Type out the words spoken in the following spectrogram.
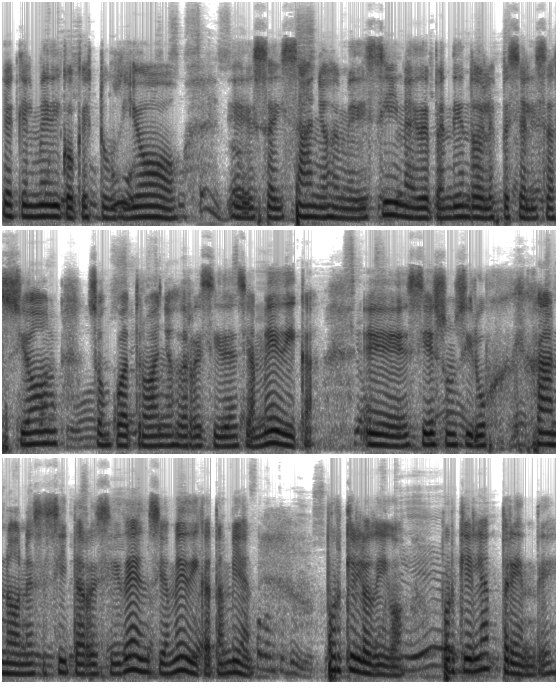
y aquel médico que estudió eh, seis años de medicina y dependiendo de la especialización son cuatro años de residencia médica. Eh, si es un cirujano necesita residencia médica también. ¿Por qué lo digo? Porque él aprende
